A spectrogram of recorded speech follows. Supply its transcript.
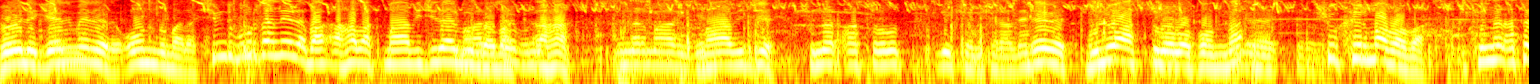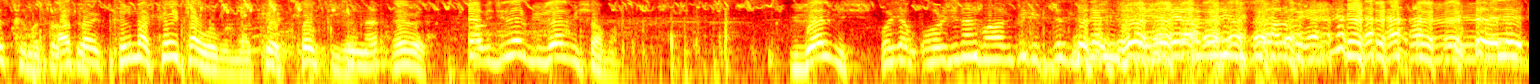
böyle gelmeleri on numara. Şimdi burada neyle bak aha bak maviciler burada Maviciler bak. bunlar. Aha Bunlar mavici. mavici. Şunlar astrolog geçiyormuş herhalde. Evet blue astrolog onlar. Şu kırma baba. Şunlar atas kırması. Hatta kırma köy tavuğu bunlar. Köy çok güzel. Şunlar. Evet. Maviciler güzelmiş ama. Güzelmiş. Hocam orijinal mavici getiriyoruz. Güzelmiş ya. ya. Böyle bir şey var mı ya? öyle,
